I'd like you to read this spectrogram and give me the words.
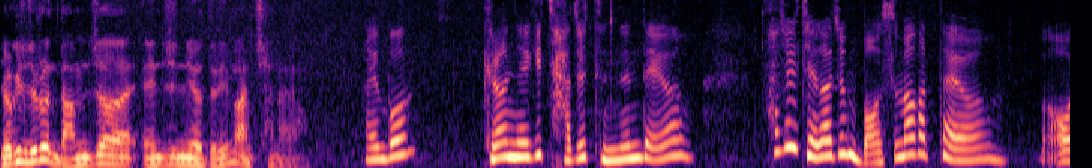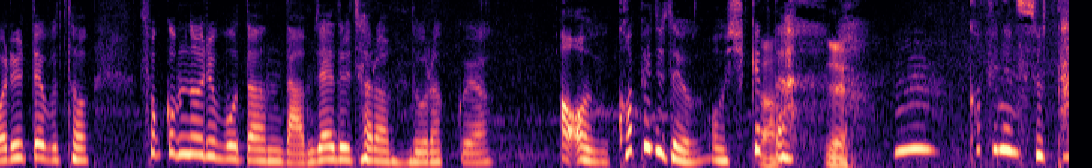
여기 주로 남자 엔지니어들이 많잖아요. 아니 뭐 그런 얘기 자주 듣는데요. 사실 제가 좀 머스마 같아요. 뭐 어릴 때부터 소꿉놀이보단 남자애들처럼 놀았고요. 아, 어, 커피 드세요. 어, 쉽겠다. 아, 예. 음, 커피 냄새 좋다.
